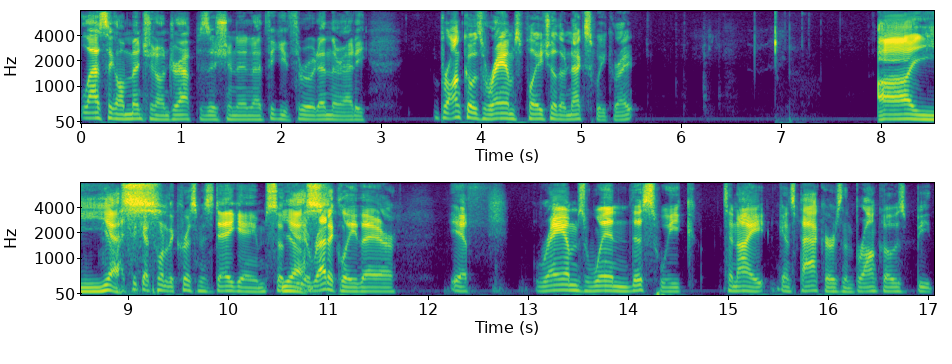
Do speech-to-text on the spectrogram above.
last thing I'll mention on draft position, and I think you threw it in there, Eddie. Broncos Rams play each other next week, right? Uh yes. I think that's one of the Christmas Day games. So Yes. theoretically, there, if Rams win this week tonight against Packers, and Broncos beat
